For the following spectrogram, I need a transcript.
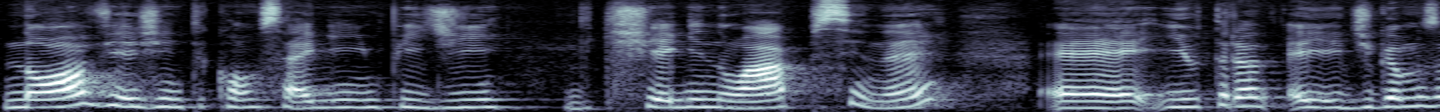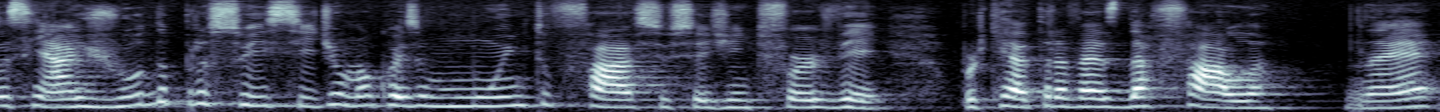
9 a gente consegue impedir que chegue no ápice, né? É, e, o, digamos assim, a ajuda para o suicídio é uma coisa muito fácil se a gente for ver, porque é através da fala, né?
